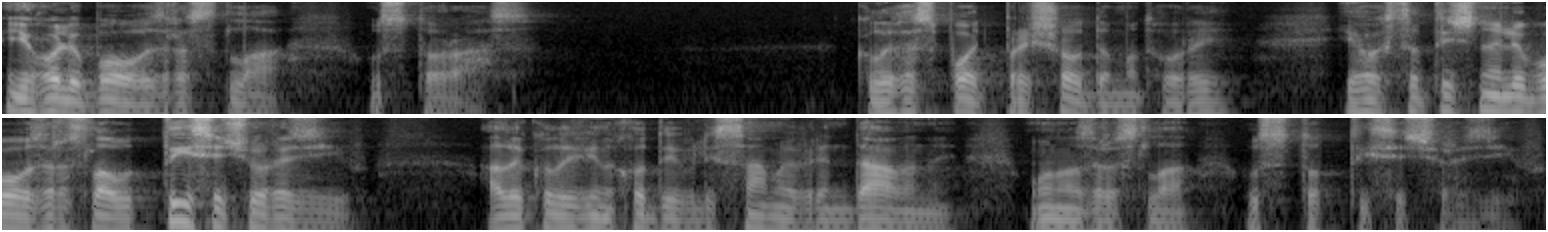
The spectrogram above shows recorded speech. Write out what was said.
його любов зросла у сто раз. Коли Господь прийшов до Мадгори, його екстатична любов зросла у тисячу разів, але коли він ходив лісами Вріндавани, вона зросла у сто тисяч разів.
